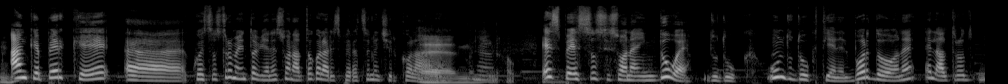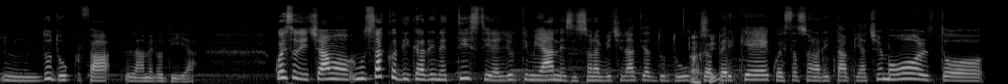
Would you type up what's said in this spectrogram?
Mhm. anche perché eh, questo strumento viene suonato con la respirazione circolare Eh, immaginavo. e spesso si suona in due duduk. Un duduk tiene il bordone e l'altro mm, duduk fa la melodia. Questo diciamo, un sacco di clarinettisti negli ultimi anni si sono avvicinati al duduk Ah, sì? perché questa sonorità piace molto,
